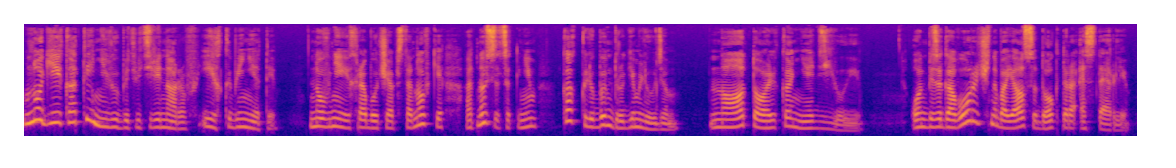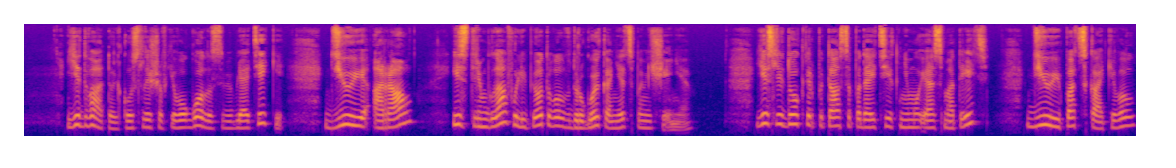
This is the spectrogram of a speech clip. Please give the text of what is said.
Многие коты не любят ветеринаров и их кабинеты, но вне их рабочей обстановки относятся к ним как к любым другим людям. Но только не Дьюи. Он безоговорочно боялся доктора Эстерли. Едва только услышав его голос в библиотеке, Дьюи орал и стремглав улепетывал в другой конец помещения. Если доктор пытался подойти к нему и осмотреть, Дьюи подскакивал,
